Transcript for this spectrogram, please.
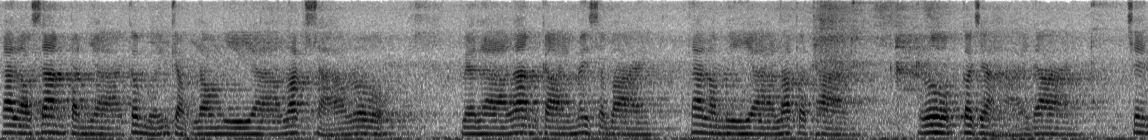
ถ้าเราสร้างปัญญาก็เหมือนกับเรามียารักษาโรค เวลาร่างกายไม่สบาย ถ้าเรามียารับประทาน โรคก็จะหายได้ เช่น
